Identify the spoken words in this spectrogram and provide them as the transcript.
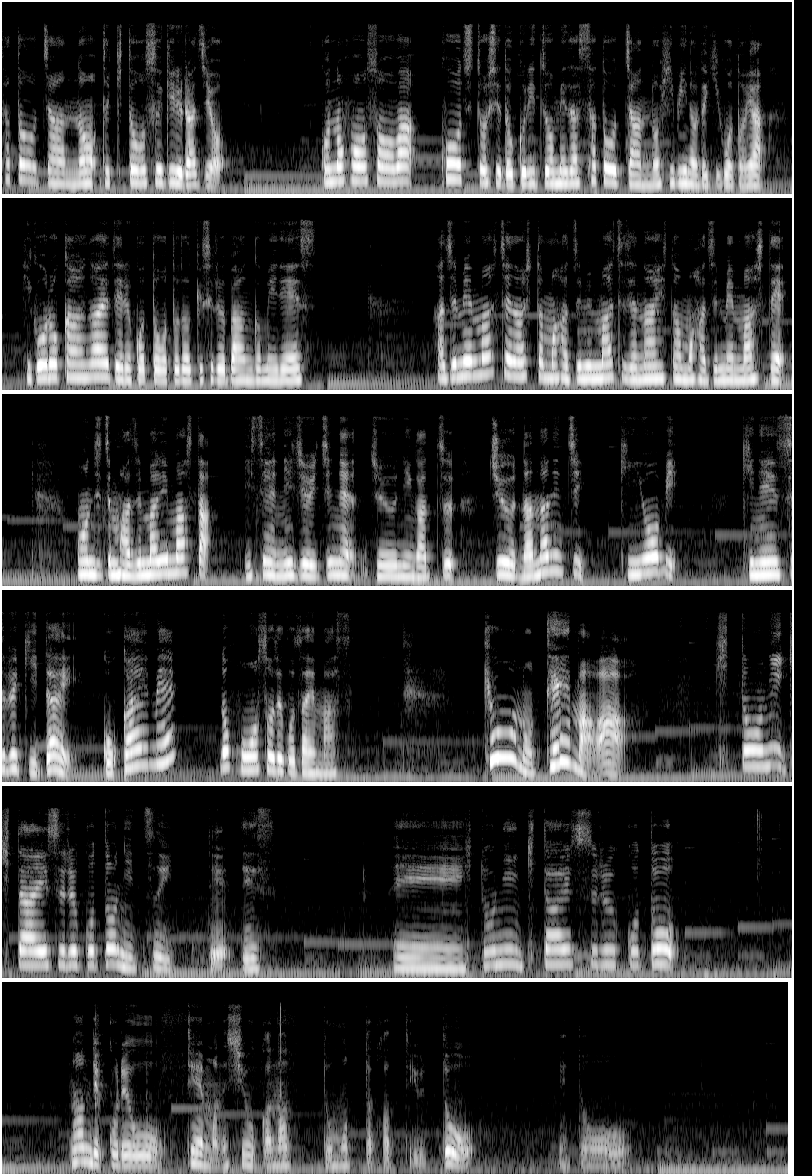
佐藤ちゃんの適当すぎるラジオ。この放送はコーチとして独立を目指す佐藤ちゃんの日々の出来事や日頃考えていることをお届けする番組です。はじめましての人もはじめましてじゃない人もはじめまして。本日も始まりました。2021年12月17日金曜日。記念すべき第5回目の放送でございます。今日のテーマは人に期待することについてです。えー、人に期待することなんでこれをテーマにしようかなと思ったかっていうとえっと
